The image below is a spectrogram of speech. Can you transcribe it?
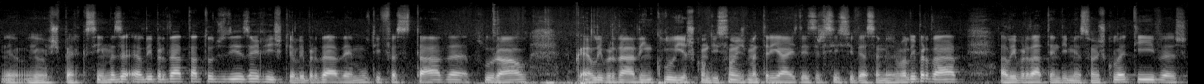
eu, eu, espero que sim, mas a, a, liberdade está todos os dias em risco. A liberdade é multifacetada, plural. A liberdade inclui as condições materiais de exercício dessa mesma liberdade. A liberdade tem dimensões coletivas.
